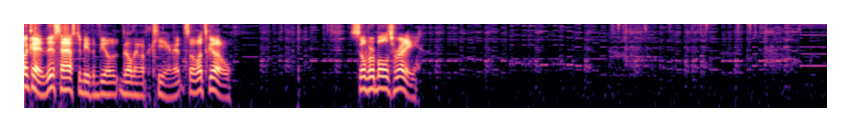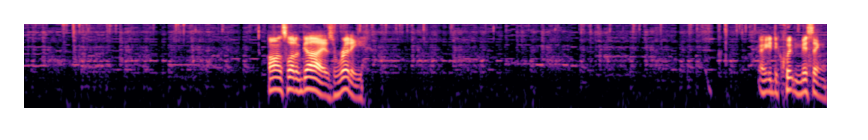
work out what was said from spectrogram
Okay, this has to be the building with the key in it, so let's go. Silver bullets ready. Onslaught of guys, ready. I need to quit missing.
